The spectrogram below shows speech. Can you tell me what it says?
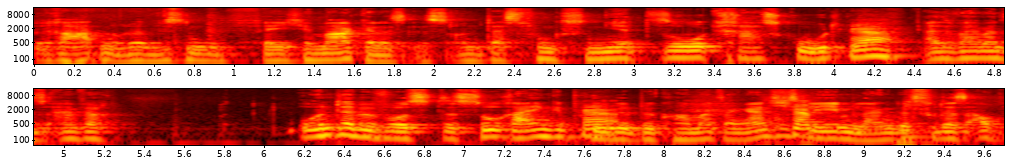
raten oder wissen, welche Marke das ist. Und das funktioniert so krass gut. Ja. Also weil man es einfach unterbewusst das so reingeprügelt Ja. bekommen hat, sein ganzes hab- Leben lang, dass du das auch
